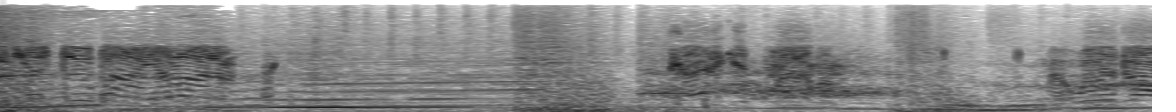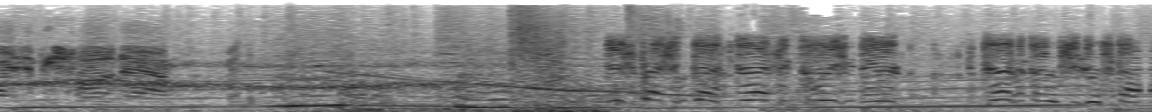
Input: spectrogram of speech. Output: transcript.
He just blew by, I'm on him. Try to get in front of him. But we'll advise if he slows down. Dispatch, we've got a traffic collision here. Stop.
